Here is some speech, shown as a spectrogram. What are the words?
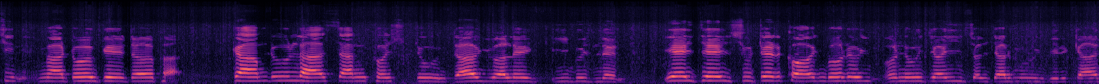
সিনেমাটোগ্রাফার কামরুল হাসান খসরু তাহলে কি বুঝলেন এই যে শুটের খবর অনুযায়ী সোলজার মুভির কাজ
